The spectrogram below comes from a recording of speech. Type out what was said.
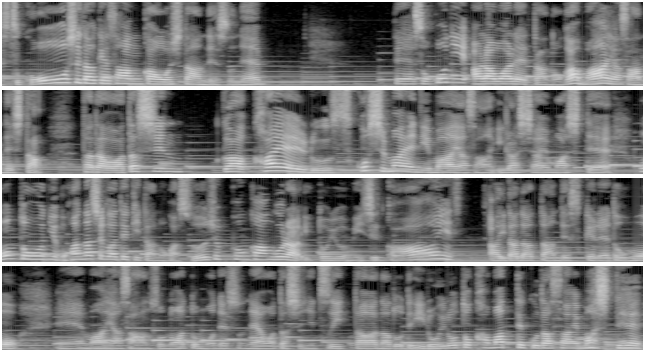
ー、少しだけ参加をしたんですね。で、そこに現れたのがマーヤさんでした。ただ私が帰る少し前にマーヤさんいらっしゃいまして、本当にお話ができたのが数十分間ぐらいという短い間だったんですけれども、えー、マーヤさん、その後もですね、私にツイッターなどでいろいろと構ってくださいまして、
